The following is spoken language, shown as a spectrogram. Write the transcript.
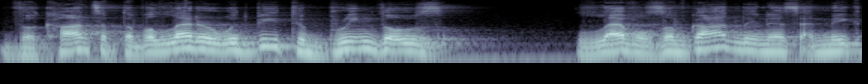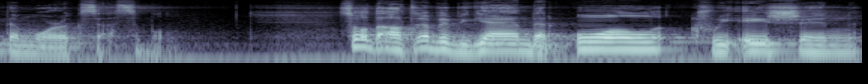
The concept of a letter would be to bring those levels of godliness and make them more accessible. So the Alter Rebbe began that all creation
